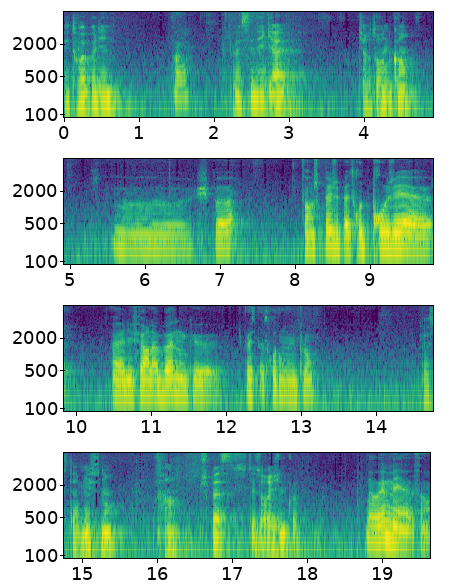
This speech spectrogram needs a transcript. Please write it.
Et toi, Pauline? Hein? Le Sénégal, tu retournes quand? Euh, Je sais pas. Enfin, je sais pas, j'ai pas trop de projets euh, à aller faire là-bas, donc euh, je passe pas trop dans mes plans. Bah, c'est ta mif, non Enfin, je sais pas, c'est tes origines, quoi. Bah ouais, mais euh, enfin.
